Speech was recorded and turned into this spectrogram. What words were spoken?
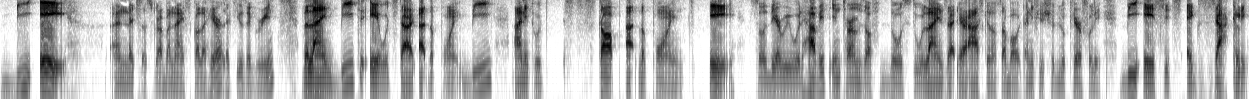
BA, and let's just grab a nice color here. Let's use a green. The line B to A would start at the point B and it would stop at the point A. So there we would have it in terms of those two lines that they're asking us about. And if you should look carefully, BA sits exactly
